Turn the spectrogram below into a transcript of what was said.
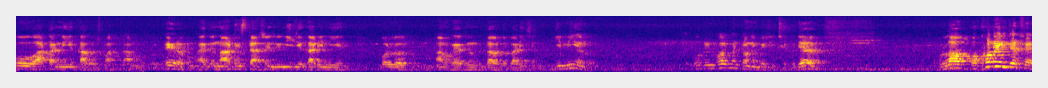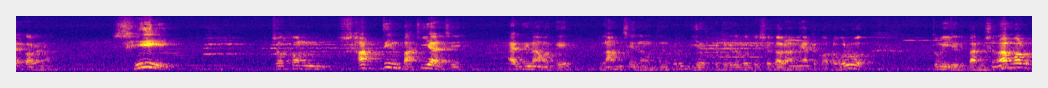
ও আটা নিয়ে কাগজ মারতে আরম্ভ করল এরকম একজন আর্টিস্ট আসেন নিজে গাড়ি নিয়ে বলল আমাকে একজন দাও যে বাড়ি চান গিয়ে নিয়ে এলো। ওর ইনভলভমেন্ট অনেক বেশি ছিল। হোক, ওলাও কখনো ইন্টারফেয়ার করে না। সে যখন সাত দিন বাকি আছে একদিন আমাকে লাঞ্চে নেমন্তন্ন করে বিয়ে কেটে গেলে বলছে সে আমি একটা কথা বলব। তুমি যদি পারমিশন না বলো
